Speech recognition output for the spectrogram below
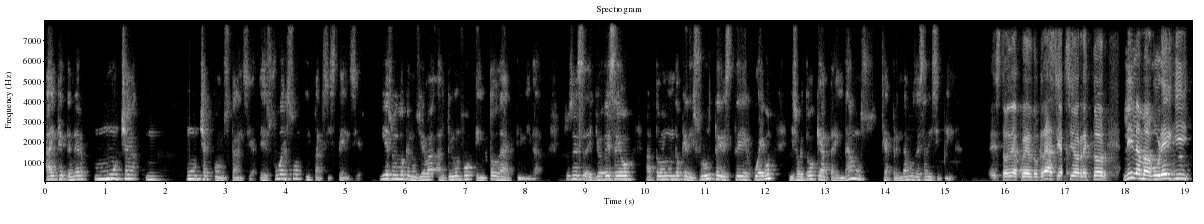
hay que tener mucha, mucha constancia, esfuerzo y persistencia. Y eso es lo que nos lleva al triunfo en toda actividad. Entonces, eh, yo deseo a todo el mundo que disfrute este juego y sobre todo que aprendamos, que aprendamos de esa disciplina. Estoy de acuerdo. Gracias, señor rector. Lila Maguregui,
